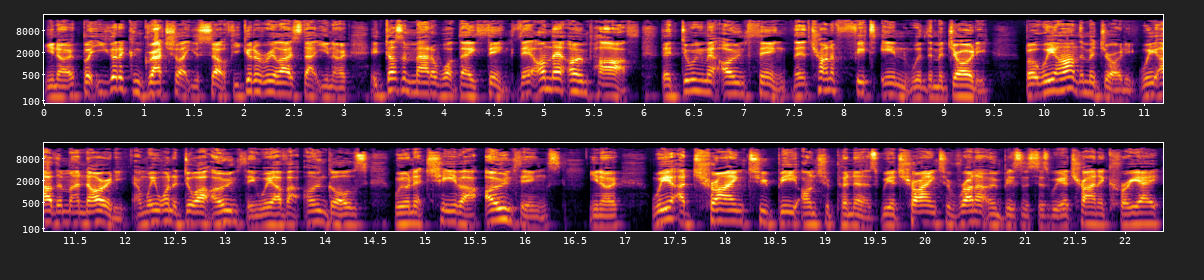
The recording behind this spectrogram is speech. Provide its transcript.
you know, but you got to congratulate yourself. You got to realize that, you know, it doesn't matter what they think. They're on their own path. They're doing their own thing. They're trying to fit in with the majority. But we aren't the majority. We are the minority and we want to do our own thing. We have our own goals. We want to achieve our own things. You know, we are trying to be entrepreneurs. We are trying to run our own businesses. We are trying to create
